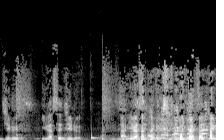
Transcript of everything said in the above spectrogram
汁岩瀬 汁。あ 岩瀬汁。岩瀬汁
